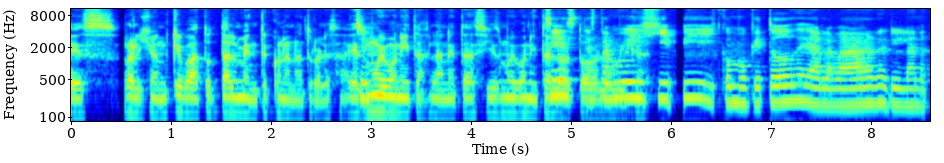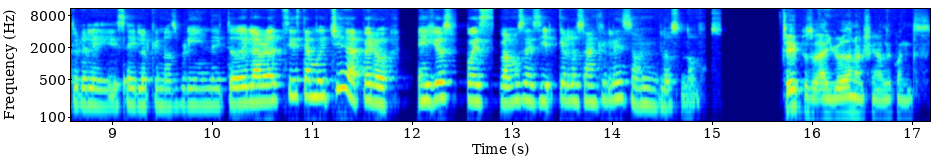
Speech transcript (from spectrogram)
es religión que va totalmente con la naturaleza. Es Sí. muy bonita, la neta, sí es muy bonita Sí, lo- es- todo está lo muy Wicca. hippie y como que todo de alabar la naturaleza y lo que nos brinda y todo. Y la verdad sí está muy chida, pero ellos pues vamos a decir que los ángeles son los gnomos. Sí, pues ayudan al final de cuentas.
